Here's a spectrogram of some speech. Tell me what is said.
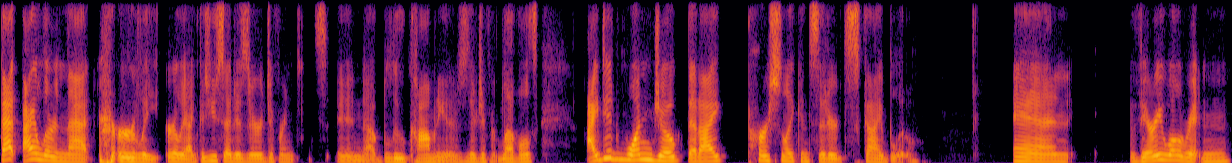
that I learned that early early on because you said is there a difference in uh, blue comedy? Is there different levels? I did one joke that I personally considered sky blue. And very well written.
